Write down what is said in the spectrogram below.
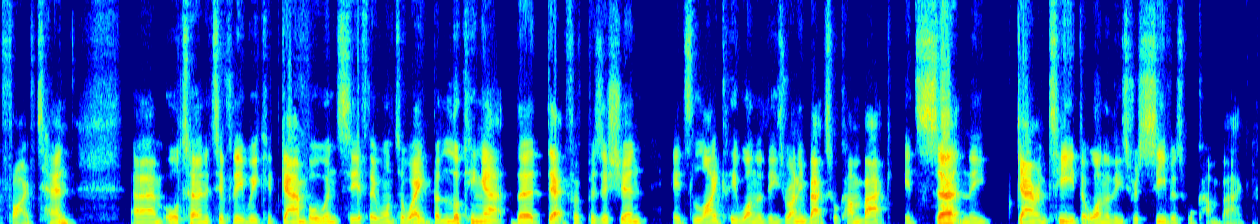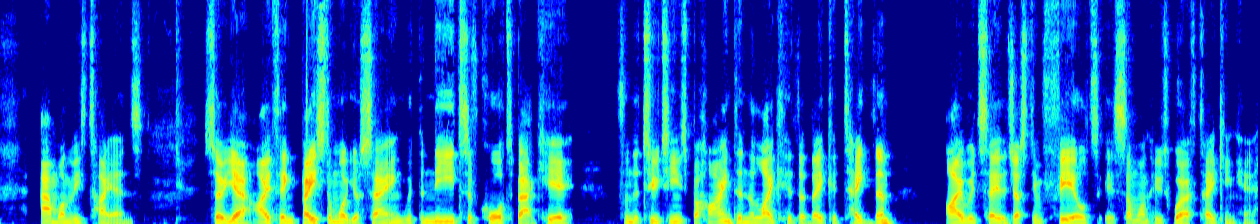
five ten. Um, alternatively, we could gamble and see if they want to wait. But looking at the depth of position, it's likely one of these running backs will come back. It's certainly guaranteed that one of these receivers will come back and one of these tight ends. So, yeah, I think based on what you're saying, with the needs of quarterback here from the two teams behind and the likelihood that they could take them, I would say that Justin Fields is someone who's worth taking here.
